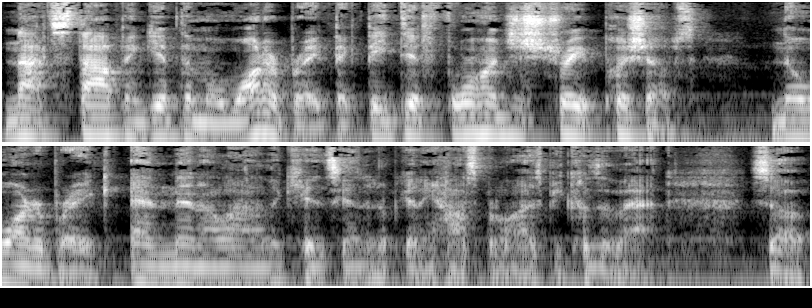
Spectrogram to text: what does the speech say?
not stop and give them a water break. Like they did 400 straight push-ups, no water break, and then a lot of the kids ended up getting hospitalized because of that. So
